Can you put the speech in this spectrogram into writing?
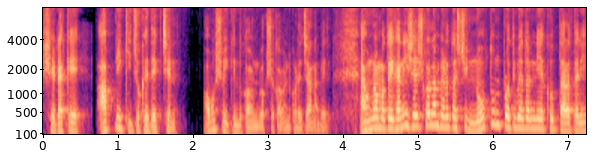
সেটাকে আপনি কি চোখে দেখছেন? অবশ্যই কিন্তু কমেন্ট বক্সে কমেন্ট করে জানাবেন। এখনকার মতো এখানেই শেষ করলাম। ফেরত আসছি নতুন প্রতিবেদন নিয়ে খুব তাড়াতাড়ি।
